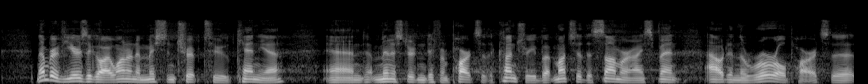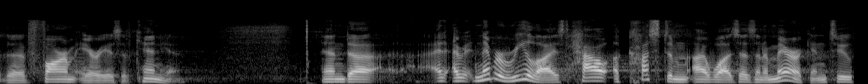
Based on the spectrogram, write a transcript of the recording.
A number of years ago, I went on a mission trip to Kenya and ministered in different parts of the country, but much of the summer I spent out in the rural parts, the, the farm areas of Kenya. And uh, I, I never realized how accustomed I was as an American to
